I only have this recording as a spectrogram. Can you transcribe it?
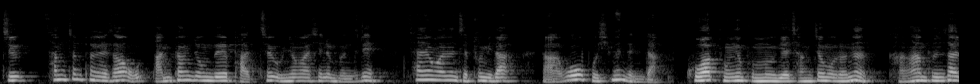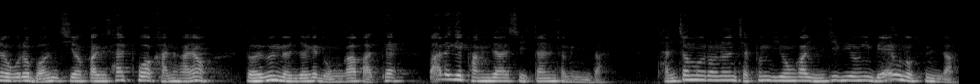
즉 3,000평에서 만평 정도의 밭을 운영하시는 분들이 사용하는 제품이다 라고 보시면 됩니다. 고압 동력 분무기의 장점으로는 강한 분사력으로 먼 지역까지 살포가 가능하여 넓은 면적의 농가 밭에 빠르게 방제할 수 있다는 점입니다. 단점으로는 제품 비용과 유지 비용이 매우 높습니다.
